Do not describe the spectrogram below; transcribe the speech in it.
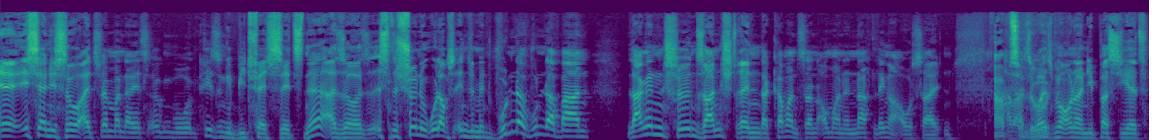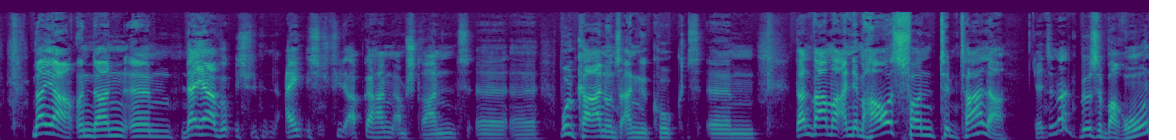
äh, ist ja nicht so, als wenn man da jetzt irgendwo im Krisengebiet festsitzt. Ne? Also es ist eine schöne Urlaubsinsel mit wunder, wunderbaren, langen, schönen Sandstränden. Da kann man es dann auch mal eine Nacht länger aushalten. Absolut. Aber so ist mir auch noch nie passiert. Naja, und dann, ähm, naja, wirklich eigentlich viel abgehangen am Strand, äh, äh, Vulkan uns angeguckt. Ähm, dann waren wir an dem Haus von Tim Thaler. Kennst du das? Böse Baron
